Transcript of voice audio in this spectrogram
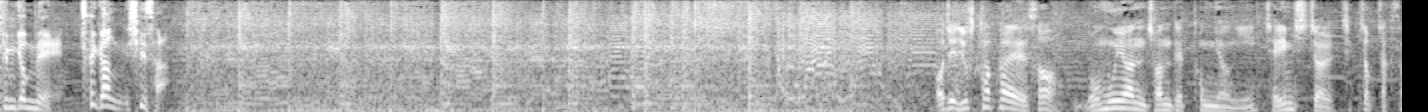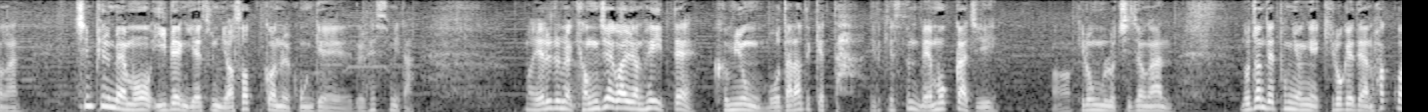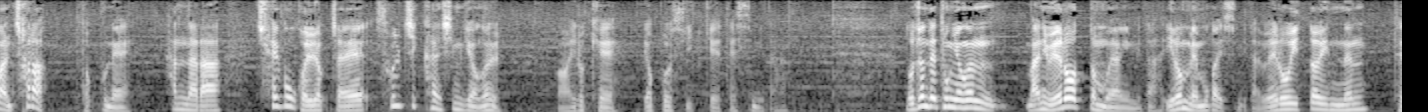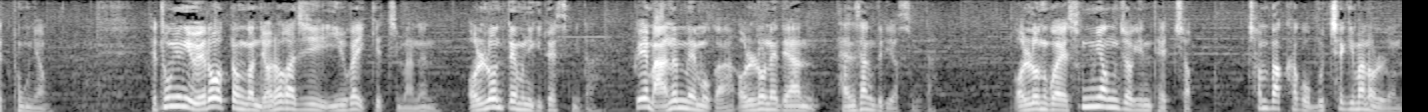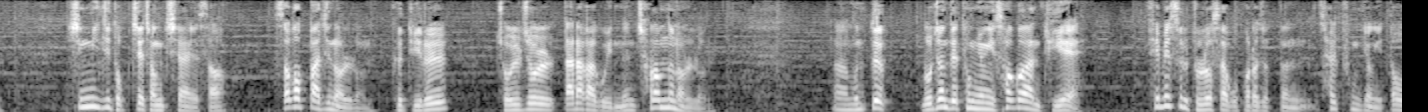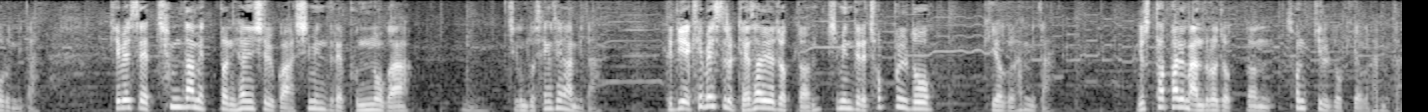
김경래 최강 시사. 어제 뉴스타파에서 노무현 전 대통령이 재임 시절 직접 작성한 친필 메모 266건을 공개를 했습니다. 뭐 예를 들면 경제 관련 회의 때 금융 못 알아듣겠다 이렇게 쓴 메모까지 어, 기록물로 지정한 노 전 대통령의 기록에 대한 확고한 철학 덕분에 한나라 최고 권력자의 솔직한 심경을 어, 이렇게 엿볼 수 있게 됐습니다. 노 전 대통령은 많이 외로웠던 모양입니다. 이런 메모가 있습니다. 외로이 떠 있는 대통령. 대통령이 외로웠던 건 여러 가지 이유가 있겠지만은 언론 때문이기도 했습니다. 꽤 많은 메모가 언론에 대한 단상들이었습니다. 언론과의 숙명적인 대척, 천박하고 무책임한 언론, 식민지 독재 정치하에서 썩어 빠진 언론, 그 뒤를 졸졸 따라가고 있는 철없는 언론. 어, 문득 노 전 대통령이 서거한 뒤에 KBS를 둘러싸고 벌어졌던 살풍경이 떠오릅니다. KBS에 참담했던 현실과 시민들의 분노가 음, 지금도 생생합니다. 그 뒤에 KBS를 되살려줬던 시민들의 촛불도 기억을 합니다. 뉴스타파를 만들어줬던 손길도 기억을 합니다.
